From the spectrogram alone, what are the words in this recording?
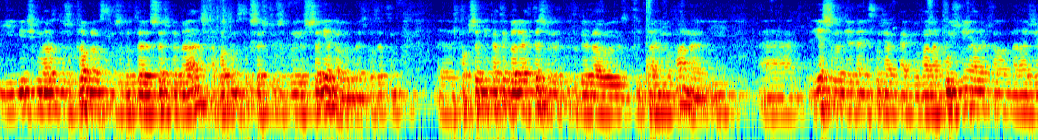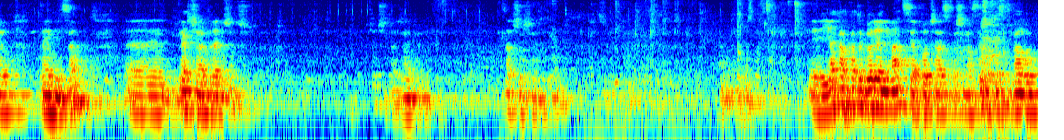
i mieliśmy bardzo duży problem z tym, żeby te sześć wybrać, a potem z tych sześciu, żeby jeszcze jedno wybrać. Poza tym e, w poprzednich kategoriach też wy- wygrywały klipy animowane i e, jeszcze będzie jedna niespodzianka animowana później, ale to na razie tajemnica. E, ja chciałem wręczyć. Przeczytać najpierw. Zawsze się Jaka w kategorii animacja podczas 18 Festiwalu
